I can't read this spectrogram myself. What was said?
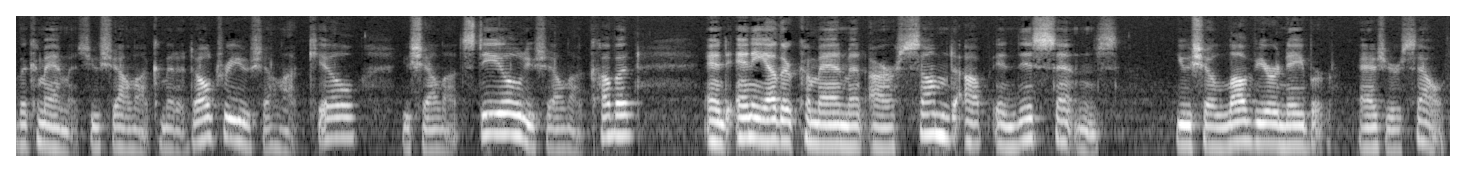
the commandments. You shall not commit adultery, you shall not kill, you shall not steal, you shall not covet, and any other commandment are summed up in this sentence You shall love your neighbor as yourself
